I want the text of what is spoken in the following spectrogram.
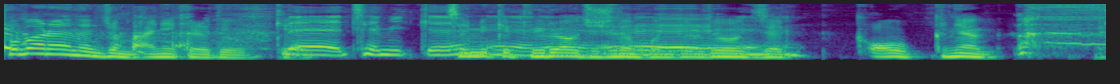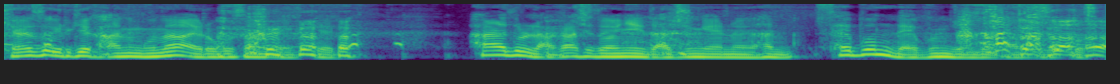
초반에는 좀 많이 그래도 이렇게 네, 재밌게. 재밌게 네. 들어주시던 네. 분들도 네. 이제 어 그냥 계속 이렇게 가는구나 이러고서는 이렇게 하나 둘 나가시더니 나중에는 한 세 분 네 분 정도 나가시고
